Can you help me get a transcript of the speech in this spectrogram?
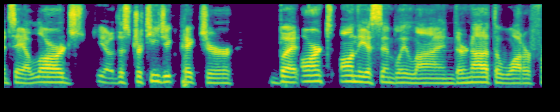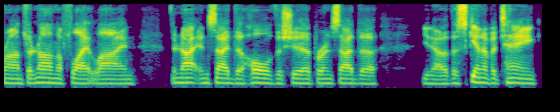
I'd say, a large, you know, the strategic picture, but aren't on the assembly line. They're not at the waterfront. They're not on the flight line. They're not inside the hull of the ship or inside the, you know, the skin of a tank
